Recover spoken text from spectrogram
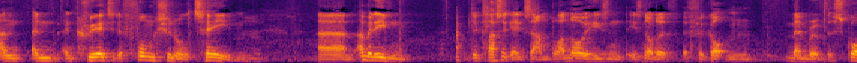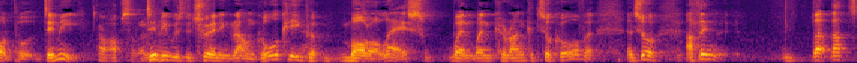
and, and, and created a functional team. Um, I mean, even the classic example. I know he's he's not a, a forgotten member of the squad, but Dimmy. Oh, absolutely. Dimmy was the training ground goalkeeper, more or less, when, when Karanka took over. And so I think that that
